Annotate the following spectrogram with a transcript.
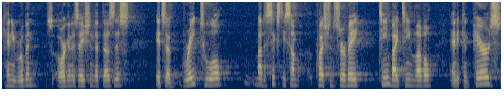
Kenny Rubin's organization that does this. It's a great tool, about a 60 some question survey, team by team level, and it compares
